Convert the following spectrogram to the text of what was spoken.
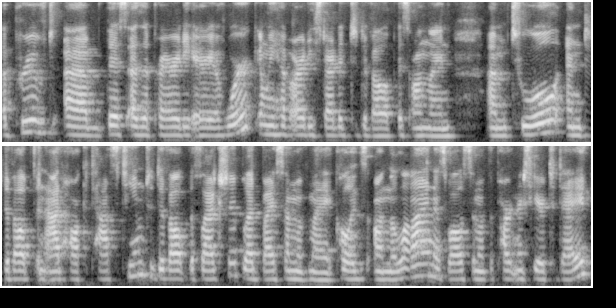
approved um, this as a priority area of work, and we have already started to develop this online um, tool and developed an ad hoc task team to develop the flagship led by some of my colleagues on the line, as well as some of the partners here today,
